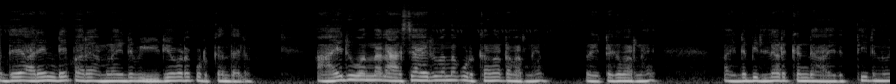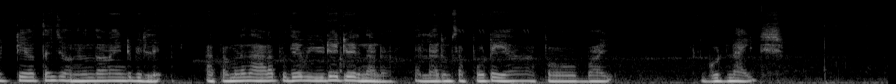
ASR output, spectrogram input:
അത് ആരുണ്ട് പറയാം. നമ്മളതിന്റെ വീഡിയോ ഇവിടെ കൊടുക്കാം എന്തായാലും. ആയിരം രൂപ എന്നാൽ ലാസ്റ്റ് ആയിരം രൂപ എന്നാൽ കൊടുക്കാന്നാട്ടാ പറഞ്ഞത് റേറ്റൊക്കെ പറഞ്ഞത് അതിന്റെ ബില്ല് ആയിരത്തി ഇരുന്നൂറ്റി എഴുപത്തഞ്ചോ അങ്ങനെ എന്താണ് അതിന്റെ ബില്ല്. അപ്പം നമ്മൾ നാളെ പുതിയ വീഡിയോ ആയിട്ട് വരുന്നുണ്ട് എല്ലാവരും സപ്പോർട്ട് ചെയ്യുക അപ്പോൾ ബൈ ഗുഡ് നൈറ്റ്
